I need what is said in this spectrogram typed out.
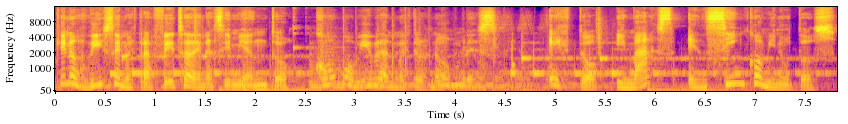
¿Qué nos dice nuestra fecha de nacimiento? ¿Cómo vibran nuestros nombres? Esto y más en 5 minutos.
